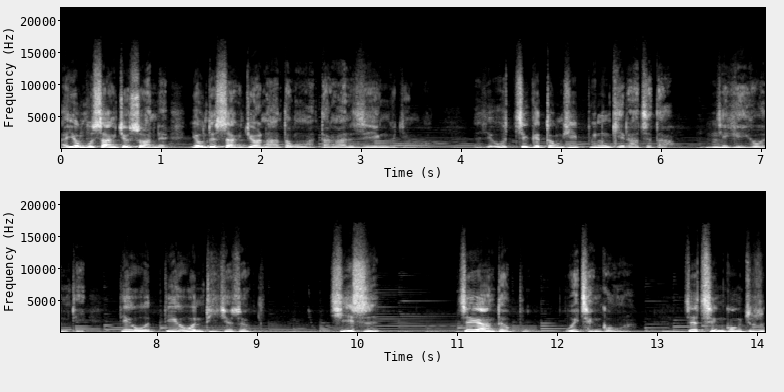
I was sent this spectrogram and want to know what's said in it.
啊，用不上就算了，用得上就要拿动嘛，当然是用不精华。我这个东西不能给他知道，这个一个问题。第二个第二个问题就是，其实这样的不不会成功啊。这成功就是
